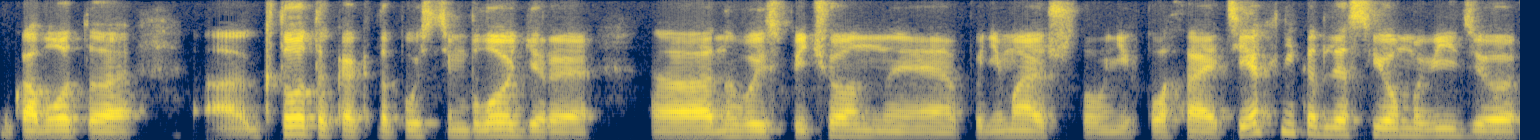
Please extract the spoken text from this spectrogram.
у кого-то, э, кто-то, как, допустим, блогеры, новоиспеченные понимают, что у них плохая техника для съема видео,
